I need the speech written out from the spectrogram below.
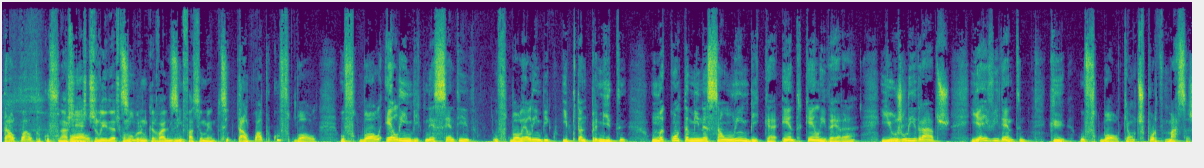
Tal qual, porque o futebol... Nascem estes líderes como sim, o Bruno Carvalho sim, muito facilmente. Sim, tal qual, porque o futebol, o futebol é límbico nesse sentido o futebol é límbico e, portanto, permite uma contaminação límbica entre quem lidera e os liderados. E é evidente que o futebol, que é um desporto de massas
